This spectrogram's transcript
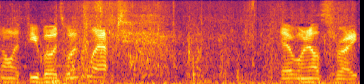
Only a few boats went left. Everyone else is right.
